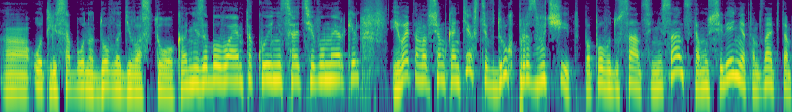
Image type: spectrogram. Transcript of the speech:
от Лиссабона до Владивостока. Не забываем такую инициативу Меркель. И в этом во всем контексте вдруг прозвучит по поводу санкций, не санкций, там усиление, там, знаете, там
